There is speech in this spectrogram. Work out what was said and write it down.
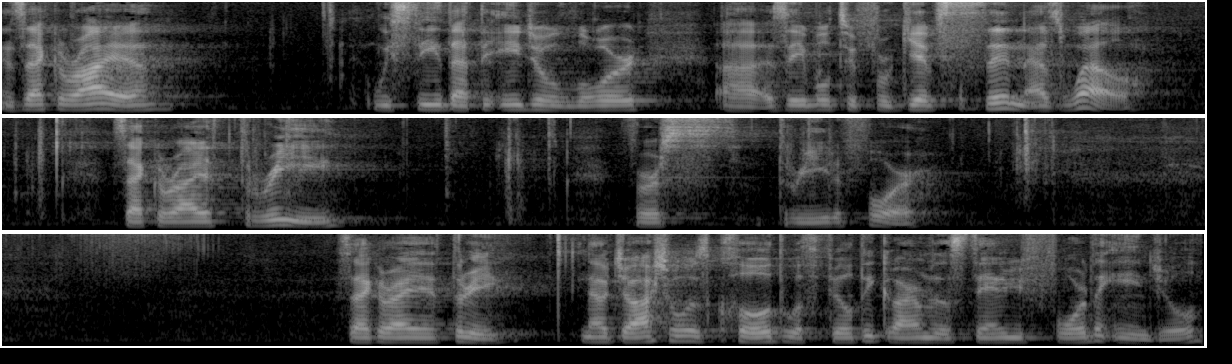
In Zechariah, we see that the angel of the Lord uh, is able to forgive sin as well. Zechariah 3, verse 3 to 4. Zechariah 3. Now Joshua was clothed with filthy garments standing before the angel,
